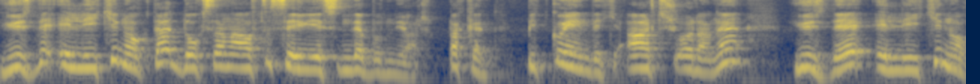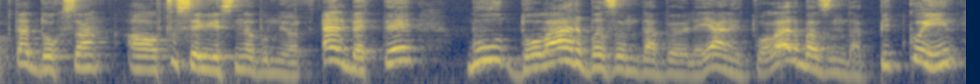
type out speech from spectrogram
%52.96 seviyesinde bulunuyor. Bakın Bitcoin'deki artış oranı %52.96 seviyesinde bulunuyor. Elbette bu dolar bazında böyle yani dolar bazında Bitcoin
